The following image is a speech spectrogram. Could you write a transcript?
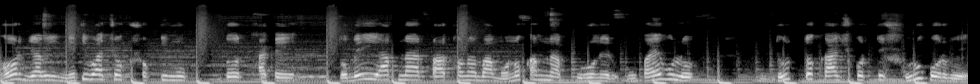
ঘর যাবি নেতিবাচক শক্তিমুক্ত থাকে। তবেই আপনার প্রার্থনা বা মনোকামনা পূরণের উপায়গুলো দ্রুত কাজ করতে শুরু করবে।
